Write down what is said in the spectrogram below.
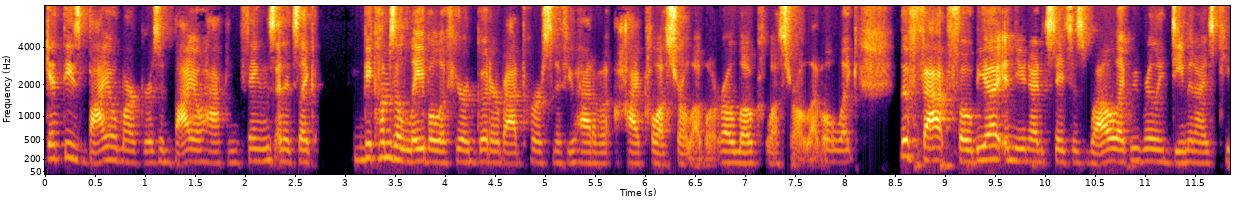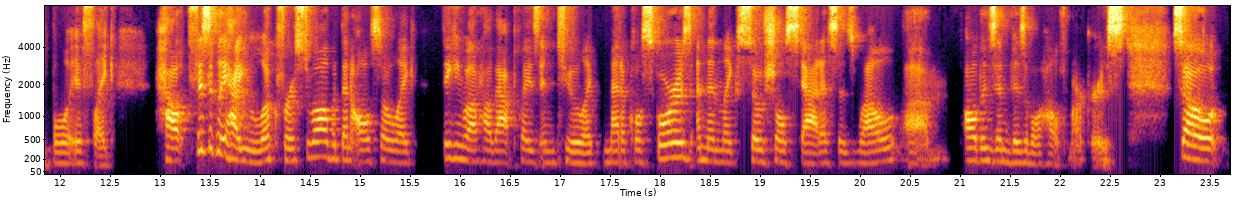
get these biomarkers and biohacking things. And it's like, becomes a label if you're a good or bad person if you had a high cholesterol level or a low cholesterol level. Like the fat phobia in the united states as well like we really demonize people if like how physically how you look first of all but then also like thinking about how that plays into like medical scores and then like social status as well um, all these invisible health markers. So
